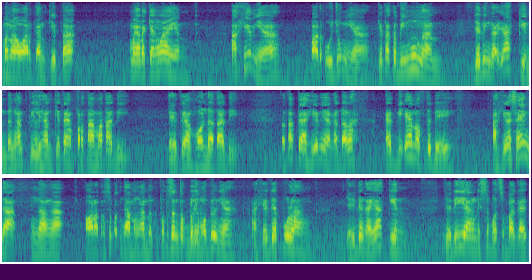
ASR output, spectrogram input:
menawarkan kita merek yang lain. Akhirnya pada ujungnya kita kebingungan. Jadi nggak yakin dengan pilihan kita yang pertama tadi, yaitu yang Honda tadi. Tetapi akhirnya adalah at the end of the day, akhirnya saya nggak nggak nggak orang tersebut nggak mengambil keputusan untuk beli mobilnya. Akhirnya dia pulang. Jadi dia nggak yakin. Jadi yang disebut sebagai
